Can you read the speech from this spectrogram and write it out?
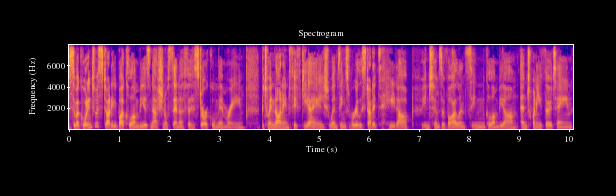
So, according to a study by Colombia's National Center for Historical Memory, between 1958, when things really started to heat up in terms of violence in Colombia, and 2013,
